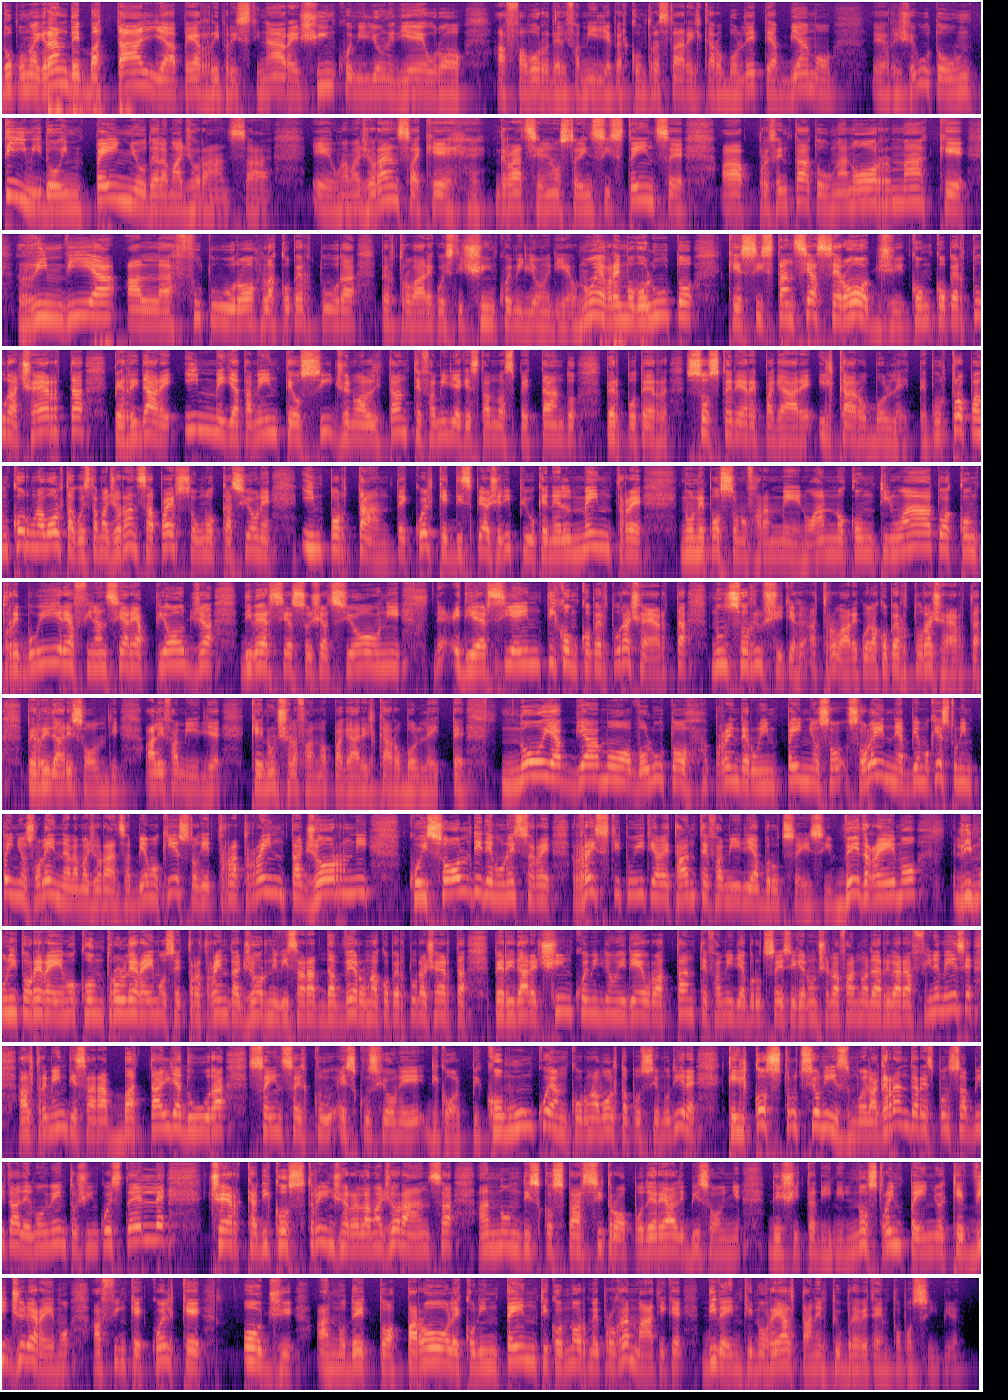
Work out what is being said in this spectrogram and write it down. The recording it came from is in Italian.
Dopo una grande battaglia per ripristinare 5 milioni di euro a favore delle famiglie per contrastare il caro bollette abbiamo eh, ricevuto un timido impegno della maggioranza e una maggioranza che eh, grazie alle nostre insistenze ha presentato una norma che rinvia al futuro la copertura per trovare questi 5 milioni di euro. Noi avremmo voluto che si stanziassero oggi con copertura certa aperta per ridare immediatamente ossigeno alle tante famiglie che stanno aspettando per poter sostenere e pagare il caro bollette. Purtroppo ancora una volta questa maggioranza ha perso un'occasione importante, quel che dispiace di più che nel mentre non ne possono fare a meno, hanno continuato a contribuire a finanziare a pioggia diverse associazioni e diversi enti con copertura certa, non sono riusciti a trovare quella copertura certa per ridare i soldi soldi alle famiglie che non ce la fanno a pagare il caro bollette. Noi abbiamo voluto prendere un impegno so solenne, abbiamo chiesto un impegno solenne alla maggioranza, abbiamo chiesto che tra 30 giorni quei soldi devono essere restituiti alle tante famiglie abruzzesi. Vedremo, li monitoreremo, controlleremo se tra 30 giorni vi sarà davvero una copertura certa per ridare 5 milioni di euro a tante famiglie abruzzesi che non ce la fanno ad arrivare a fine mese, altrimenti sarà battaglia battaglia dura senza esclu esclusione di colpi. Comunque, ancora una volta possiamo dire che il costruzionismo e la grande responsabilità del Movimento 5 Stelle cerca di costringere la maggioranza a non discostarsi troppo dai reali bisogni dei cittadini. Il nostro impegno è che vigileremo affinché quel che oggi hanno detto a parole, con intenti, con norme programmatiche, diventino realtà nel più breve tempo possibile.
